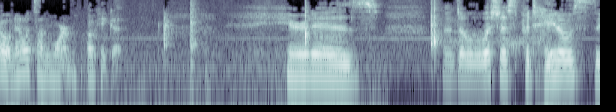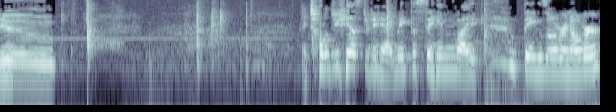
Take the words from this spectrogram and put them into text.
Oh, now it's on warm. Okay, good. Here it is. A delicious potato soup. I told you yesterday I make the same like things over and over.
